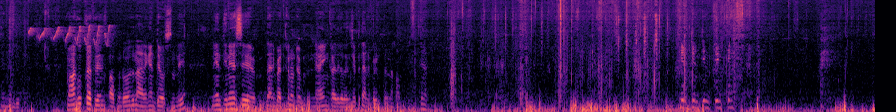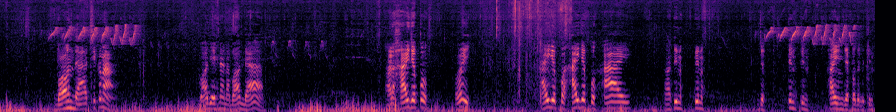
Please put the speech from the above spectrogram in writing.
నేను చెప్పి. మా కుక్క ఫ్రెండ్స్ పాపం రోజు నాలుగంటే వస్తుంది. నేను తినేసి దాన్ని పెట్టుకుని ఉంటే న్యాయం కాదు కదా అని చెప్పి దాన్ని పెడుతున్నా పాపం. తిను. తిను తిను తిను తిను తిను. బాగుందా చికెన్? బాగా చేసినా బాగుందా? ఆడ హాయ్ చెప్పు. ఓయ్ హాయ్ చెప్పు హాయ్ చెప్పు హాయ్. తిను తిను. తిను తిను. హాయ్ ఏం చెప్పదులే తిను.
